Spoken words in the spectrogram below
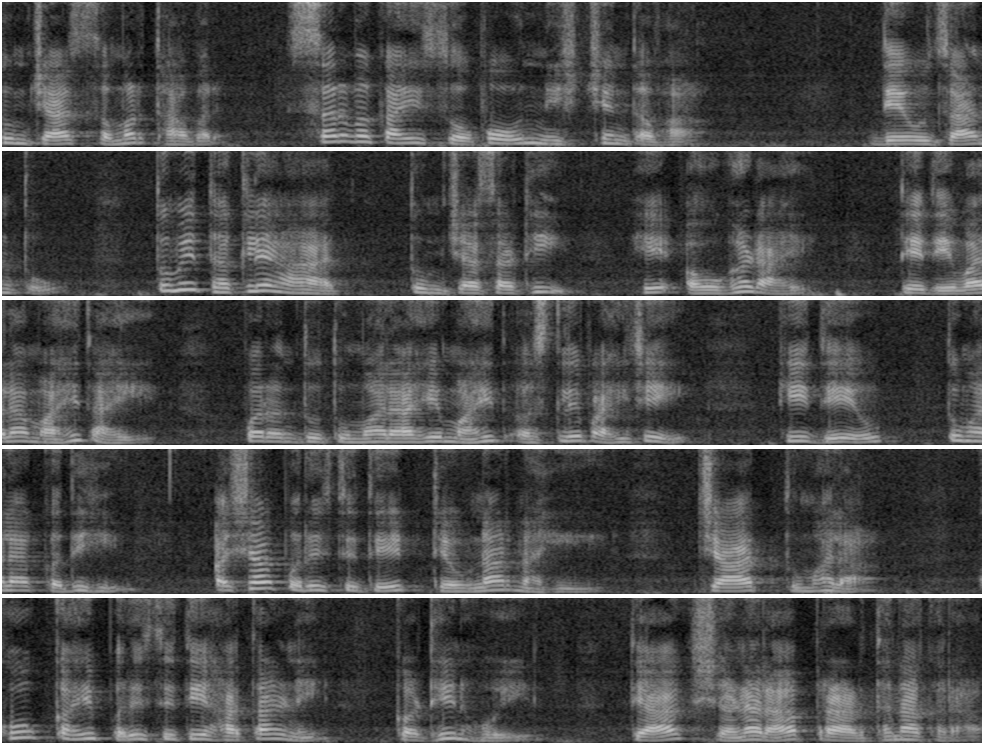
तुमच्या समर्थावर सर्व काही सोपवून निश्चिंत व्हा. देव जाणतो तुम्ही थकले आहात तुमच्यासाठी हे अवघड आहे. ते देवाला माहीत आहे. परंतु तुम्हाला हे माहीत असले पाहिजे की देव तुम्हाला कधीही अशा परिस्थितीत ठेवणार नाही ज्यात तुम्हाला खूप काही परिस्थिती हाताळणे कठीण होईल. त्या क्षणाला प्रार्थना करा.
